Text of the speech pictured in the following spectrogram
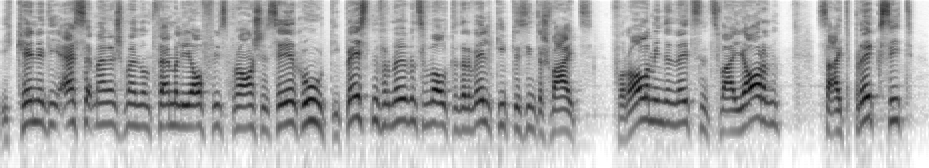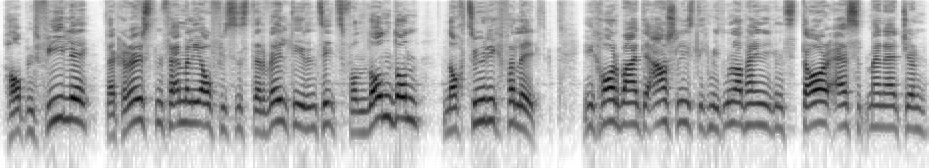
Ich kenne die Asset Management und Family Office Branche sehr gut. Die besten Vermögensverwalter der Welt gibt es in der Schweiz. Vor allem in den letzten zwei Jahren, seit Brexit, haben viele der größten Family Offices der Welt ihren Sitz von London nach Zürich verlegt. Ich arbeite ausschließlich mit unabhängigen Star Asset Managern,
